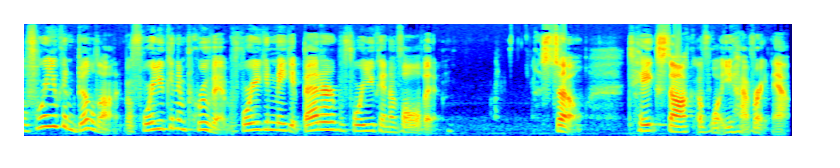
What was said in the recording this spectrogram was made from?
before you can build on it, before you can improve it, before you can make it better, before you can evolve it. So, take stock of what you have right now.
